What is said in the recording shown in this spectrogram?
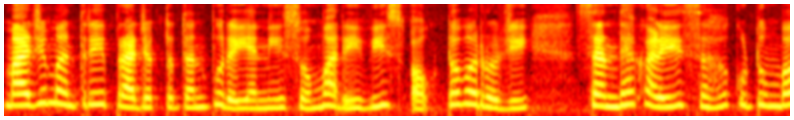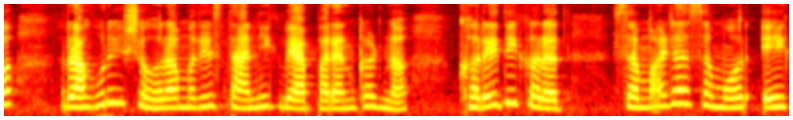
माजी मंत्री प्राजक्त तनपुरे यांनी सोमवारी वीस ऑक्टोबर रोजी संध्याकाळी सहकुटुंब राहुरी शहरामधील स्थानिक व्यापाऱ्यांकडनं खरेदी करत समाजासमोर एक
